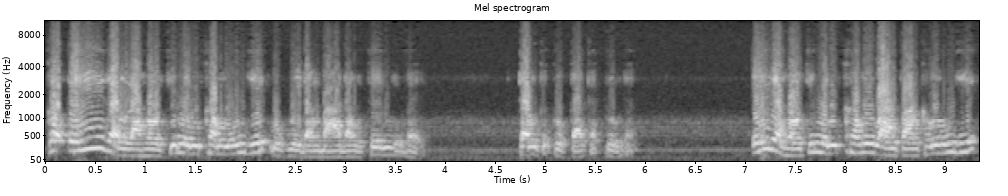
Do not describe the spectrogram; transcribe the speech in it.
Có ý rằng là Hồ Chí Minh không muốn giết một người đàn bà đầu tiên như vậy trong cái cuộc cải cách ruộng đất ý là Hồ Chí Minh không hoàn toàn không muốn giết,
